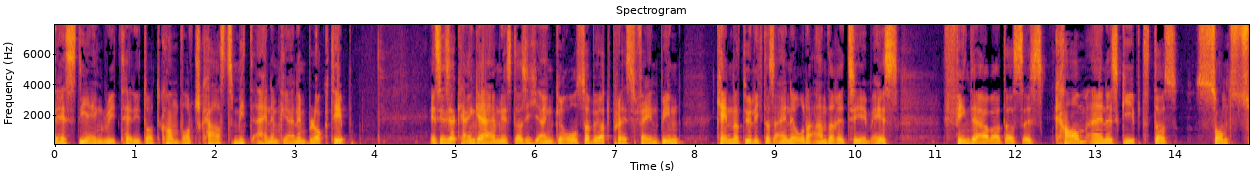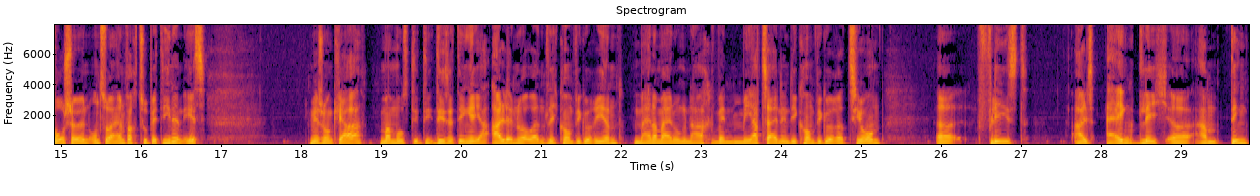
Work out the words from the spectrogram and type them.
des TheAngryTeddy.com Watchcasts mit einem kleinen Blog-Tipp. Es ist ja kein Geheimnis, dass ich ein großer WordPress-Fan bin, kenne natürlich das eine oder andere CMS, finde aber, dass es kaum eines gibt, das sonst so schön und so einfach zu bedienen ist. Mir schon klar, man muss die, diese Dinge ja alle nur ordentlich konfigurieren. Meiner Meinung nach, wenn mehr Zeit in die Konfiguration äh, fließt, als eigentlich äh, am Ding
